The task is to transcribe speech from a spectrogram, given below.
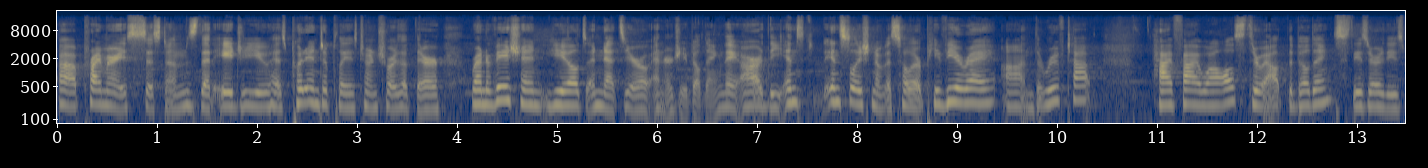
uh, primary systems that AGU has put into place to ensure that their renovation yields a net zero energy building. They are the inst- installation of a solar PV array on the rooftop, hyphy walls throughout the buildings. These are these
